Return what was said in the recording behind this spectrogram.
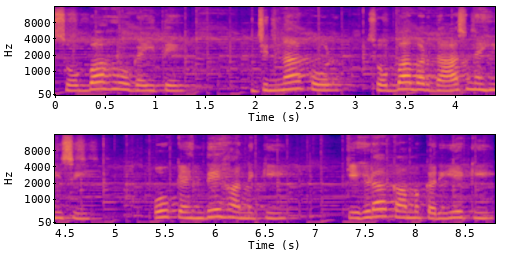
ਸੋਭਾ ਹੋ ਗਈ ਤੇ ਜਿਨ੍ਹਾਂ ਕੋਲ ਸੋਭਾ ਬਰਦਾਸ਼ਤ ਨਹੀਂ ਸੀ, ਉਹ ਕਹਿੰਦੇ ਹਨ ਕਿ ਕਿਹੜਾ ਕੰਮ ਕਰੀਏ ਕਿ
